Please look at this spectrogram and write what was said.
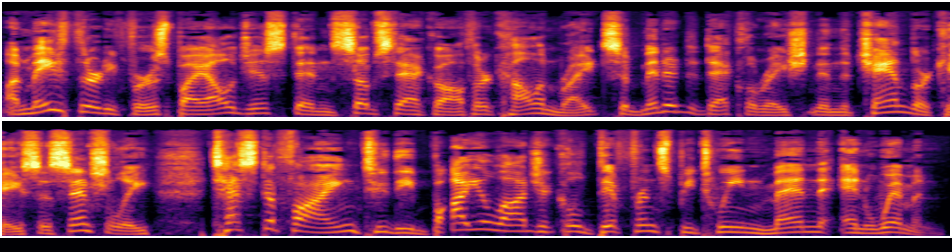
On May 31st, biologist and Substack author Colin Wright submitted a declaration in the Chandler case, essentially testifying to the biological difference between men and women.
